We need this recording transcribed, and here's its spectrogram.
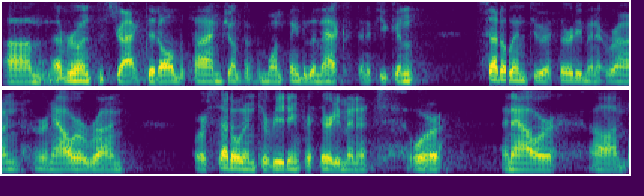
um, everyone's distracted all the time, jumping from one thing to the next. And if you can settle into a 30 minute run or an hour run, or settle into reading for 30 minutes or an hour, um,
